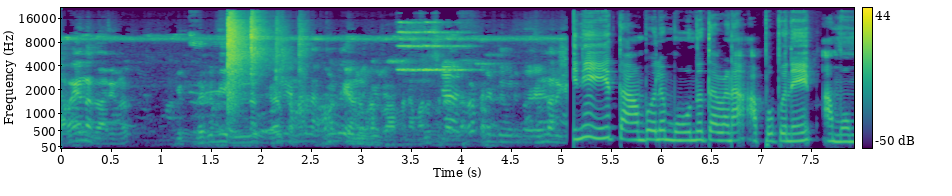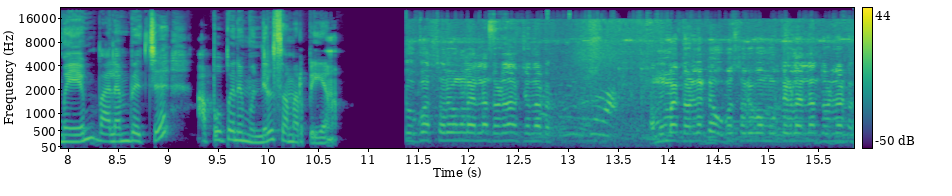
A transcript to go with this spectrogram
പറയുന്ന കാര്യങ്ങൾ ഇനി ഈ താമ്പോലം മൂന്ന് തവണ അപ്പൂപ്പനെയും അമ്മൂമ്മയും വലം വെച്ച് അപ്പൂപ്പന് മുന്നിൽ സമർപ്പിക്കണം. ഉപസ്വരൂപങ്ങളെല്ലാം തൊഴുതാൻ ചെന്നോട്ടെ. അമ്മൂമ്മ തൊഴുതിട്ട് ഉപസ്വരൂപ മൂർത്തികളെല്ലാം തൊഴുതോട്ടെ.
